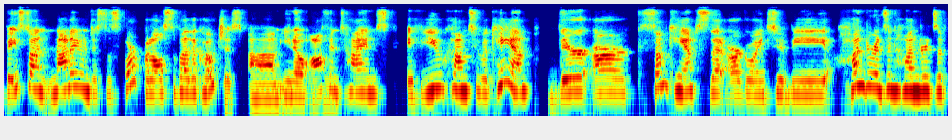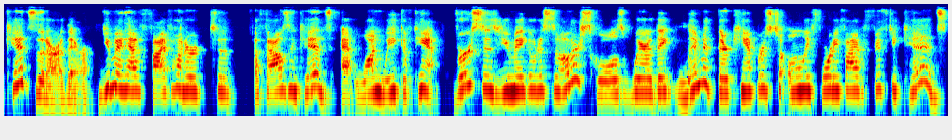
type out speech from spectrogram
based on not even just the sport, but also by the coaches. Um, you know, mm-hmm. oftentimes if you come to a camp, there are some camps that are going to be hundreds and hundreds of kids that are there. You may have 500 to a thousand kids at one week of camp versus you may go to some other schools where they limit their campers to only 45 or 50 kids.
